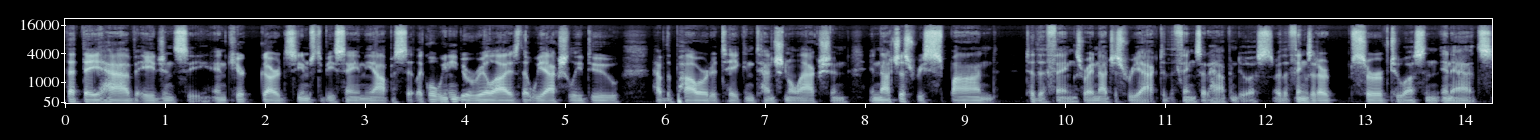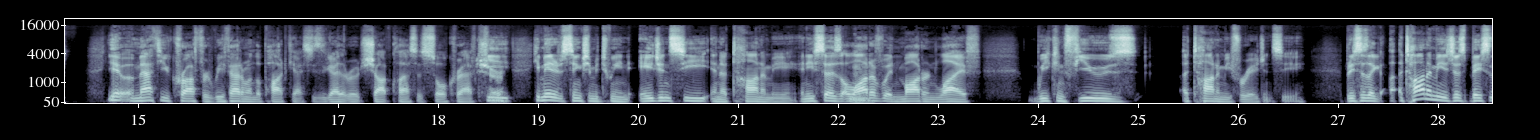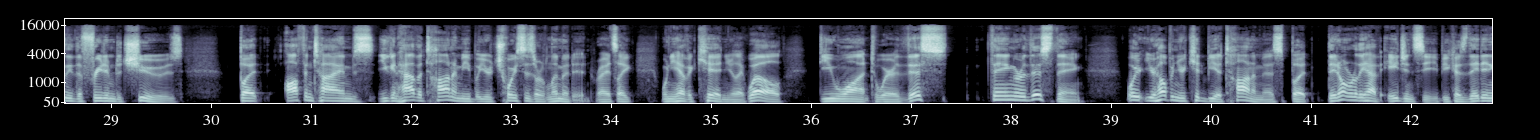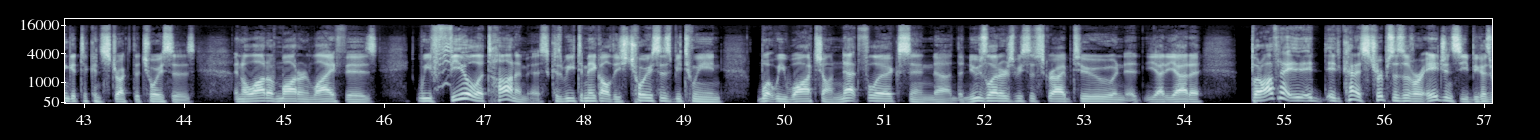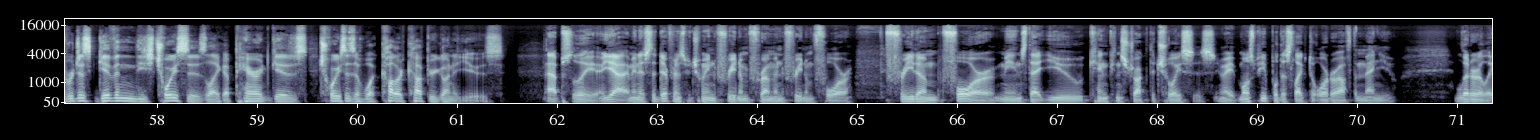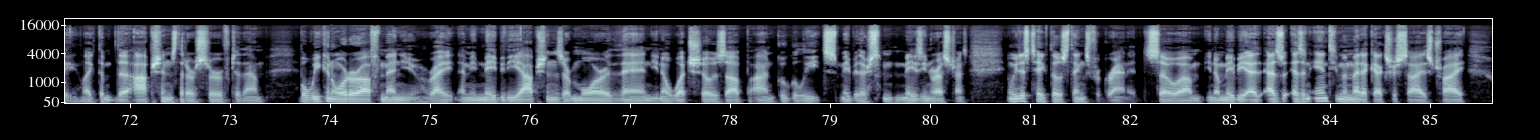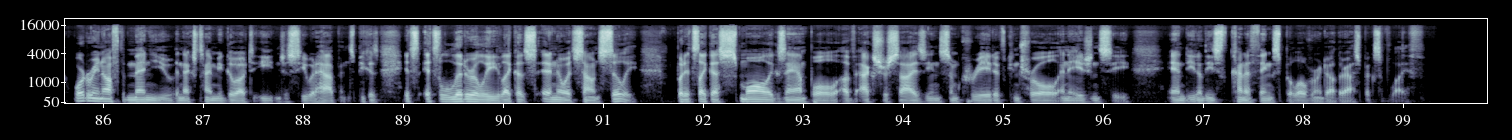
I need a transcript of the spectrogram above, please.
that they have agency. And Kierkegaard seems to be saying the opposite. Like, well, we need to realize that we actually do have the power to take intentional action and not just respond to the things, right? Not just react to the things that happen to us or the things that are served to us in, in ads. Yeah, uh, Matthew Crawford, we've had him on the podcast. He's the guy that wrote Shop Class as Soulcraft. Sure. He he made a distinction between agency and autonomy. And he says a mm. lot of in modern life, we confuse autonomy for agency. But he says like autonomy is just basically the freedom to choose. But oftentimes you can have autonomy, but your choices are limited, right? It's like when you have a kid and you're like, well, do you want to wear this thing or this thing? well, you're helping your kid be autonomous, but they don't really have agency because they didn't get to construct the choices. And a lot of modern life is we feel autonomous because we get to make all these choices between what we watch on Netflix and uh, the newsletters we subscribe to and uh, yada yada. But often it, it kind of strips us of our agency because we're just given these choices, like a parent gives choices of what color cup you're going to use. Absolutely. Yeah. I mean, it's the difference between freedom from and freedom for. Freedom for means that you can construct the choices, right? Most people just like to order off the menu literally, like the, the options that are served to them. But we can order off menu, right? I mean, maybe the options are more than, you know, what shows up on Google Eats. Maybe there's some amazing restaurants. And we just take those things for granted. So, um, you know, maybe as, as, an anti-mimetic exercise, try ordering off the menu the next time you go out to eat and just see what happens because it's it's literally like a, I know it sounds silly, but it's like a small example of exercising some creative control and agency, and you know these kind of things spill over into other aspects of life.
